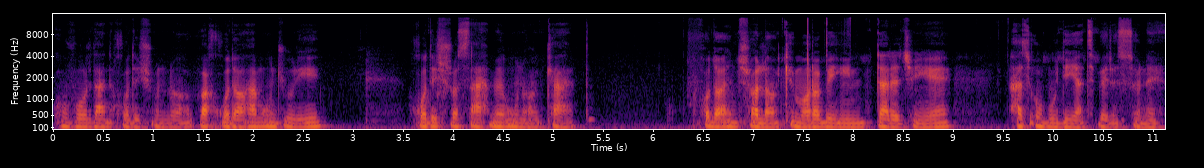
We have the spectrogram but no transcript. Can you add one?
آوردن خودشون رو و خدا هم اونجوری خودش رو سهم اونا کرد. خدا انشالله که ما را به این درجه از عبودیت برسونه.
